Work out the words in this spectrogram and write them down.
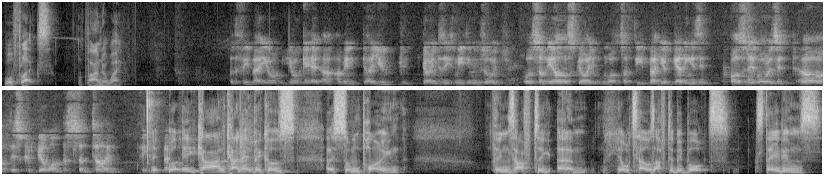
we'll flex and find a way. But the feedback you're, you're getting, I mean, are you going to these meetings or, or somebody else going? What's the feedback you're getting? Is it positive or is it, oh, this could go on for some time? It, well, it can't, can it? Because at some point, things have to, um, hotels have to be booked, stadiums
